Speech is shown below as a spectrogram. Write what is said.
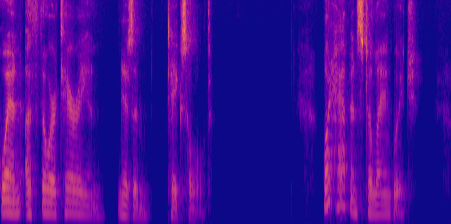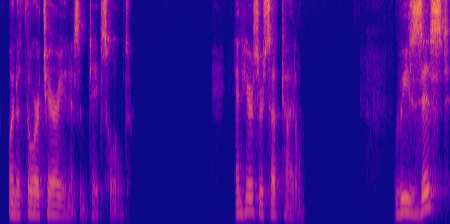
When Authoritarianism Takes Hold? What happens to language when authoritarianism takes hold? And here's her subtitle resist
